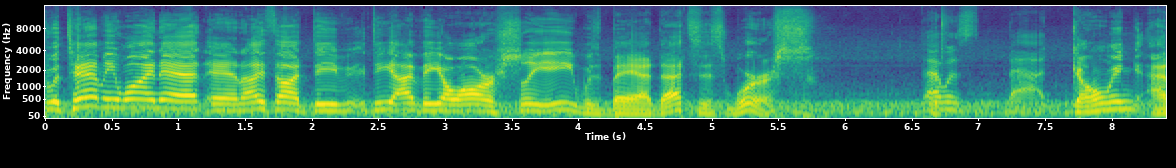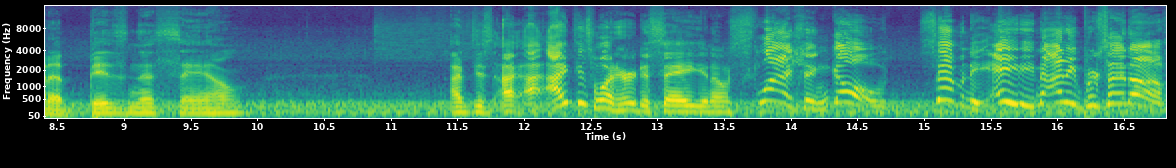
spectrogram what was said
Please with Tammy Wynette, and I thought D- D-I-V-O-R-C was bad. That's just worse. That was bad. Going at a business sale. I'm just, I, I, I just want her to say, you know, slash and go. 70, 80, 90% off.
